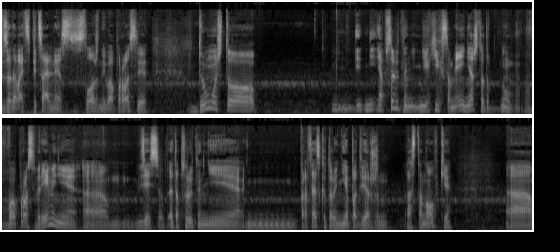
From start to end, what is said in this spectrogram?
задавать специальные сложные вопросы. Думаю, что абсолютно никаких сомнений нет, что это ну, вопрос времени. Э, здесь это абсолютно не процесс, который не подвержен остановке. Э,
